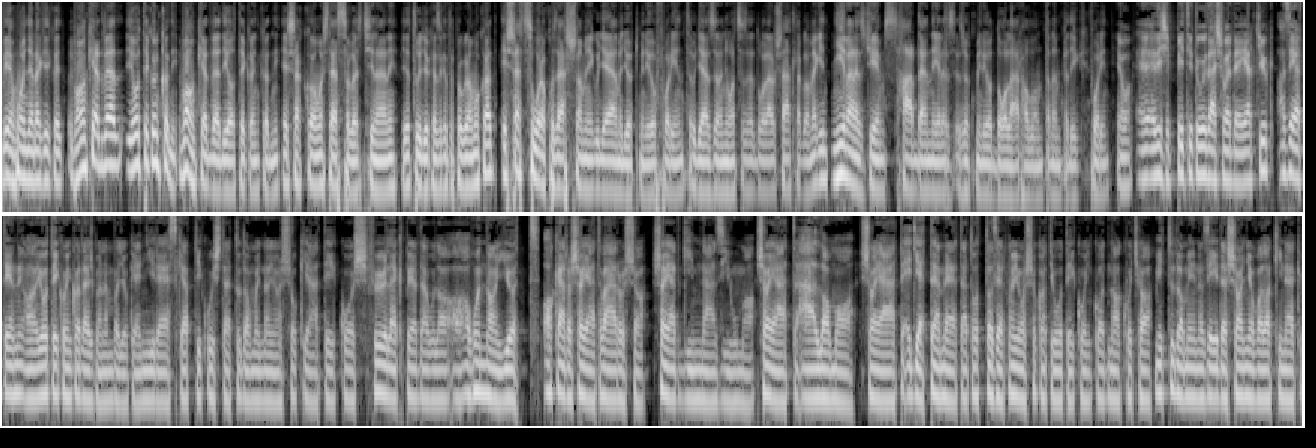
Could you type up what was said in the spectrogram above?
NBA mondja nekik, hogy van kedved jótékonykodni? Van kedved jótékonykodni. És akkor most ezt szokott csinálni. Ugye tudjuk ezeket a programokat. És egy szórakozással még ugye elmegy 5 millió forint, ugye ezzel a 8000 dolláros átlaggal megint. Nyilván ez James Hardennél ez, ez 5 millió dollár havonta, nem pedig forint. Jó, ez is egy picit túlzás volt, de értjük. Azért én a jótékonykodásban nem vagyok ennyire szkeptikus, tehát tudom, hogy nagyon sok játékos, főleg például a, ahonnan jött, akár a saját városa, saját gimnáziuma, saját állama, saját egyeteme, tehát ott azért nagyon sokat jótékonykodnak, hogyha mit tudom én, az édesanyja valakinek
